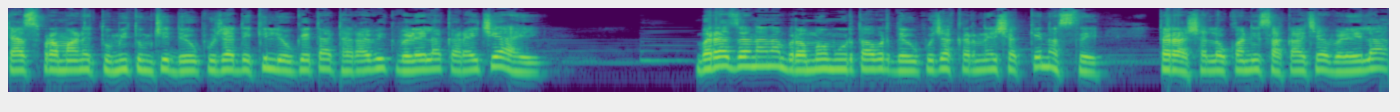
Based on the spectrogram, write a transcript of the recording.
त्याचप्रमाणे तुम्ही तुमची देवपूजा देखील योग्य त्या ठराविक वेळेला करायची आहे. बऱ्याच जणांना ब्रह्ममुहूर्तावर देवपूजा करणे शक्य नसते. तर अशा लोकांनी सकाळच्या वेळेला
